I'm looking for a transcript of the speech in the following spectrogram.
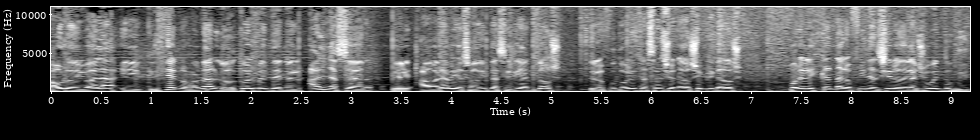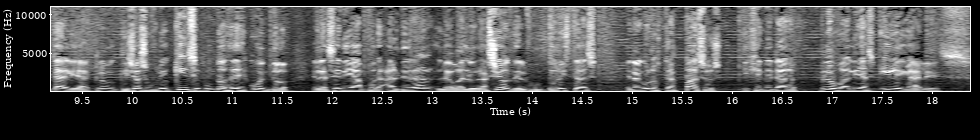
Paulo Dybala y Cristiano Ronaldo, actualmente en el Al Nasser de Arabia Saudita, serían dos de los futbolistas sancionados implicados por el escándalo financiero de la Juventus de Italia, club que ya sufrió 15 puntos de descuento en la Serie A por alterar la valoración de los futbolistas en algunos traspasos y generar plusvalías ilegales.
